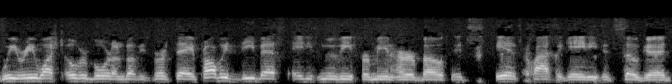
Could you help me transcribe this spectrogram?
we rewatched Overboard on Buffy's birthday. Probably the best '80s movie for me and her both. It's it's classic '80s. It's so good.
